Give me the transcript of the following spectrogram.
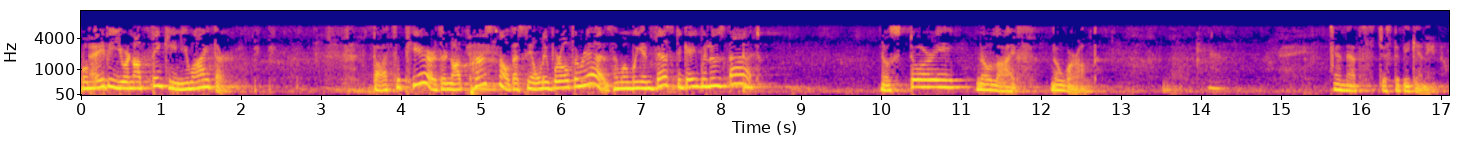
Well, maybe you're not thinking you either. Thoughts appear. They're not personal. That's the only world there is. And when we investigate, we lose that. No story, no life, no world. And that's just the beginning.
